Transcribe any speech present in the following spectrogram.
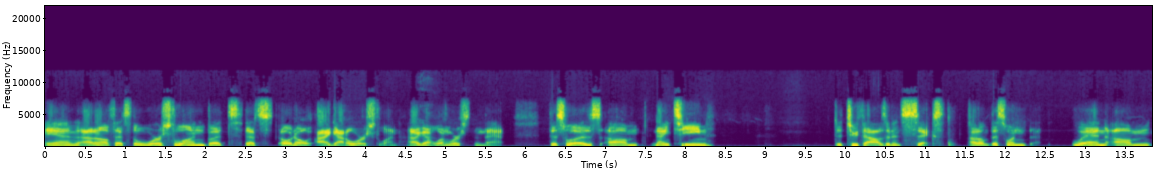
And I don't know if that's the worst one, but that's. Oh no, I got a worst one. I got one worse than that. This was um, 19 to 2006. I don't. This one when um,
